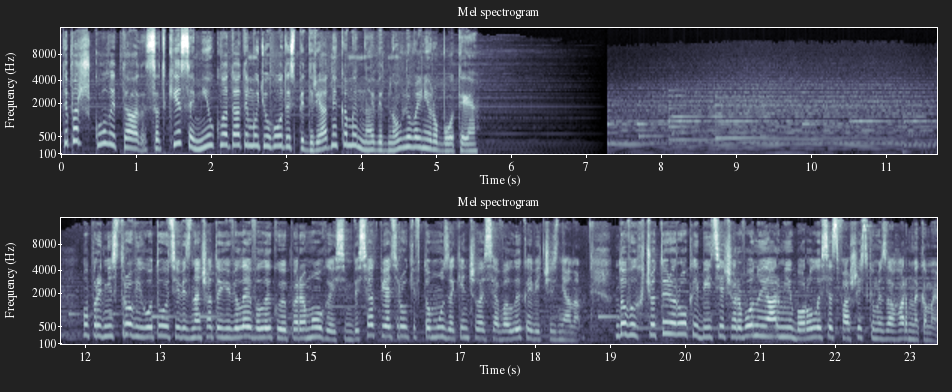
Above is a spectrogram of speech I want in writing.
Тепер школи та садки самі укладатимуть угоди з підрядниками на відновлювальні роботи. У Придністров'ї готуються відзначати ювілей великої перемоги. 75 років тому закінчилася Велика Вітчизняна. Довгих чотири роки бійці Червоної армії боролися з фашистськими загарбниками.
